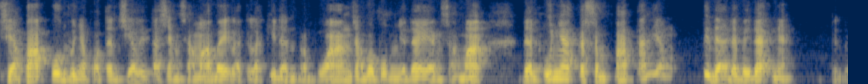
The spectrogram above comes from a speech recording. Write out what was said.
Siapa pun punya potensialitas yang sama, baik laki-laki dan perempuan, siapa pun punya daya yang sama dan punya kesempatan yang tidak ada bedanya. Gitu.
